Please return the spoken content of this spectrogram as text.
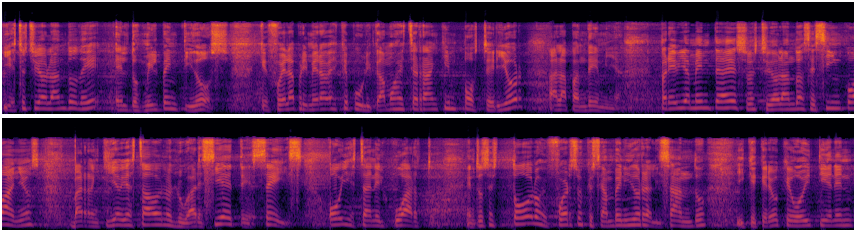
Y esto estoy hablando de el 2022, que fue la primera vez que publicamos este ranking posterior a la pandemia. Previamente a eso, estoy hablando hace cinco años, Barranquilla había estado en los lugares 7, 6, hoy está en el cuarto. Entonces, todos los esfuerzos que se han venido realizando y que creo que hoy tienen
